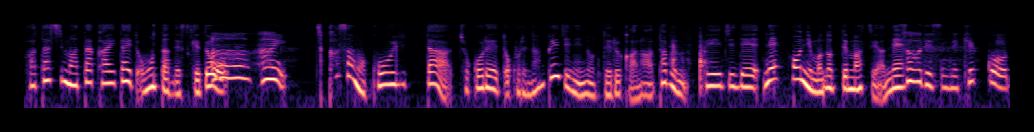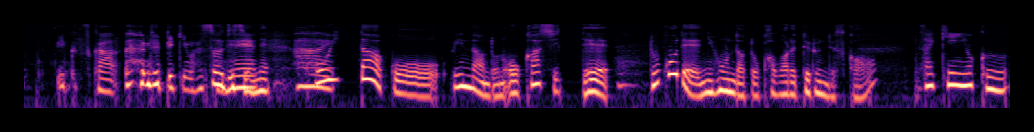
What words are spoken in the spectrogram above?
私また買いたいと思ったんですけどはいちかさんはこういったチョコレートこれ何ページに載ってるかな？多分ページでね本にも載ってますよね。そうですね。結構いくつか 出てきましたね。そうですよね、はい。こういったこうフィンランドのお菓子ってどこで日本だと買われてるんですか？最近よく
